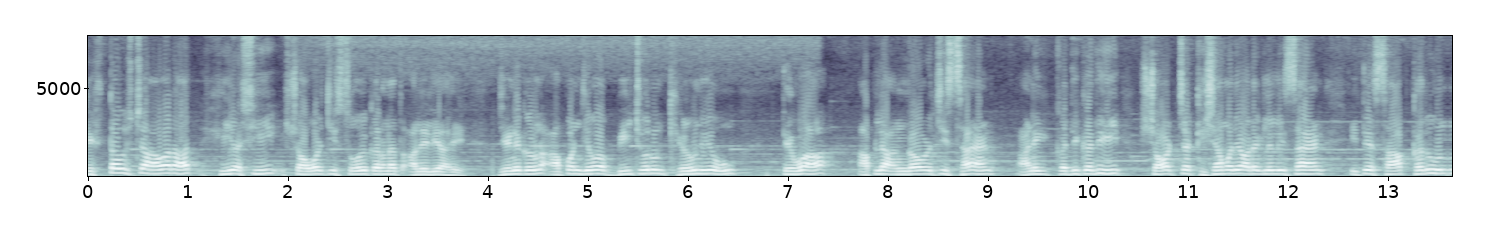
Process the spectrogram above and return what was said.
गेस्ट हाऊसच्या आवारात ही अशी शॉवरची सोय करण्यात आलेली आहे. जेणेकरून आपण जेव्हा बीचवरून खेळून येऊ तेव्हा आपल्या अंगावरची सँड आणि कधीकधी शॉर्टच्या खिशामध्ये अडकलेली सँड इथे साफ करून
